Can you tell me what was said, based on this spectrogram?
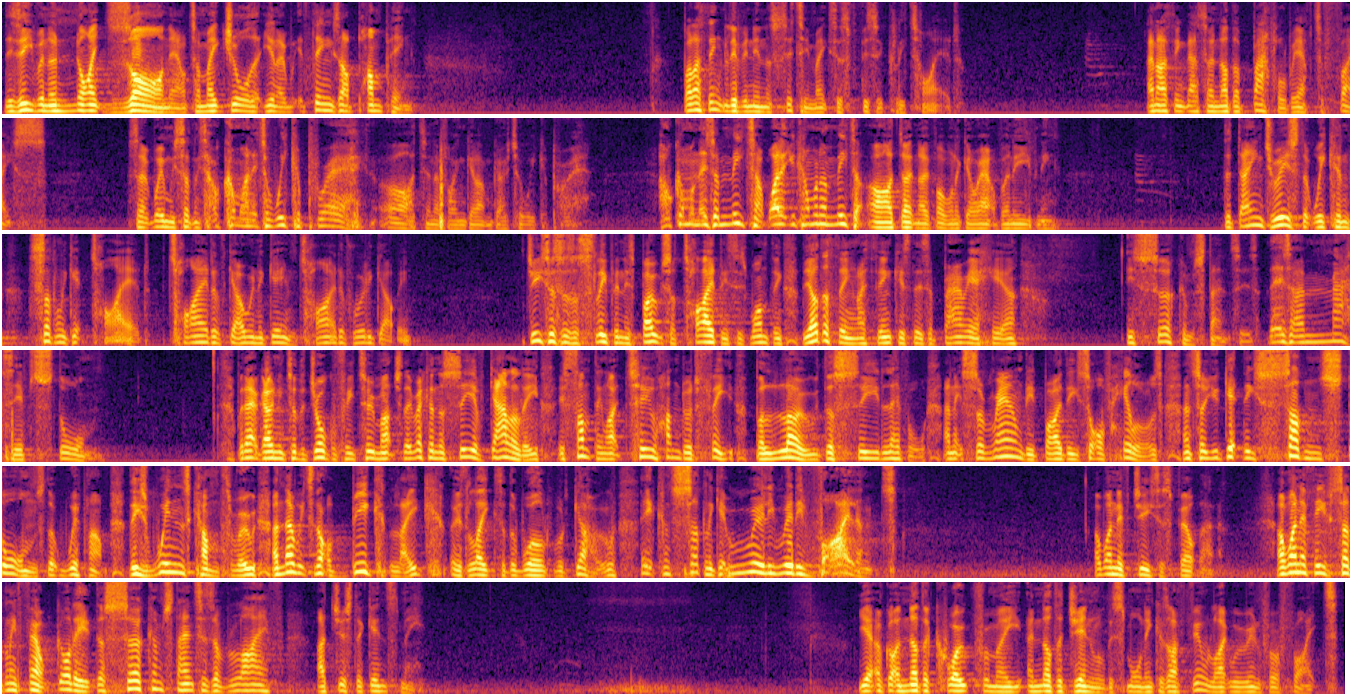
There's even a night czar now to make sure that, you know, things are pumping. But I think living in the city makes us physically tired. And I think that's another battle we have to face. So when we suddenly say, oh, come on, it's a week of prayer. Oh, I don't know if I can get up and go to a week of prayer. Oh, come on, there's a meetup. Why don't you come on a meetup? Oh, I don't know if I want to go out of an evening. The danger is that we can suddenly get tired, tired of going again, tired of really going. Jesus is asleep in his boat, so tiredness is one thing. The other thing I think is there's a barrier here is circumstances. There's a massive storm. Without going into the geography too much, they reckon the Sea of Galilee is something like 200 feet below the sea level. And it's surrounded by these sort of hills. And so you get these sudden storms that whip up. These winds come through. And though it's not a big lake, as lakes of the world would go, it can suddenly get really, really violent. I wonder if Jesus felt that. I wonder if he suddenly felt, golly, the circumstances of life are just against me. Yeah, I've got another quote from a, another general this morning because I feel like we're in for a fight.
